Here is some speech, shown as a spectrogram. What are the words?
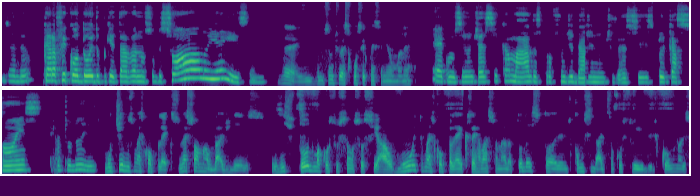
entendeu? O cara ficou doido porque estava no subsolo e é isso. É, e como se não tivesse consequência nenhuma, né? É, como se não tivesse camadas, profundidade, não tivesse explicações para tudo isso. Motivos mais complexos, não é só a maldade deles. Existe toda uma construção social muito mais complexa relacionada a toda a história de como cidades são construídas, de como nós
